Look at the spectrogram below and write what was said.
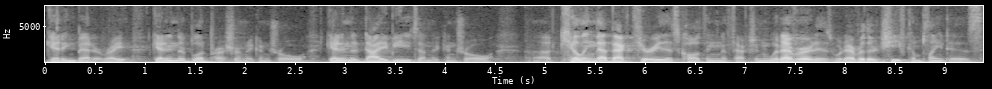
getting better, right? Getting their blood pressure under control, getting their diabetes under control, uh, killing that bacteria that's causing an infection, whatever it is, whatever their chief complaint is,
